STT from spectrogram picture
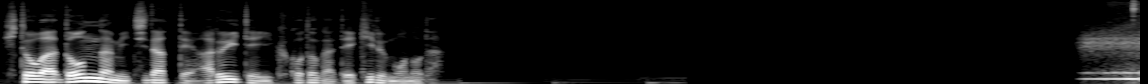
人はどんな道だって歩いていくことができるものだ「you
